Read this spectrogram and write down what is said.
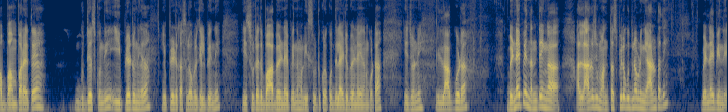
ఆ బంపర్ అయితే గుద్దేసుకుంది. ఈ ప్లేట్ ఉంది కదా ఈ ప్లేట్కి అసలు లోపలికి వెళ్ళిపోయింది. ఈ సూట్ అయితే బాగా బెండ్ అయిపోయింది. మరి ఈ సూట్ కూడా కొద్ది లైట్ బెండ్ అయింది అనుకుంటా. ఇది చూడండి ఈ లాక్ కూడా బెండ్ అయిపోయింది అంతే ఇంకా ఆ లారీ వచ్చి అంత స్పీడ్లో గుద్దినప్పుడు ఇంకా ఉంటుంది బెండ్ అయిపోయింది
